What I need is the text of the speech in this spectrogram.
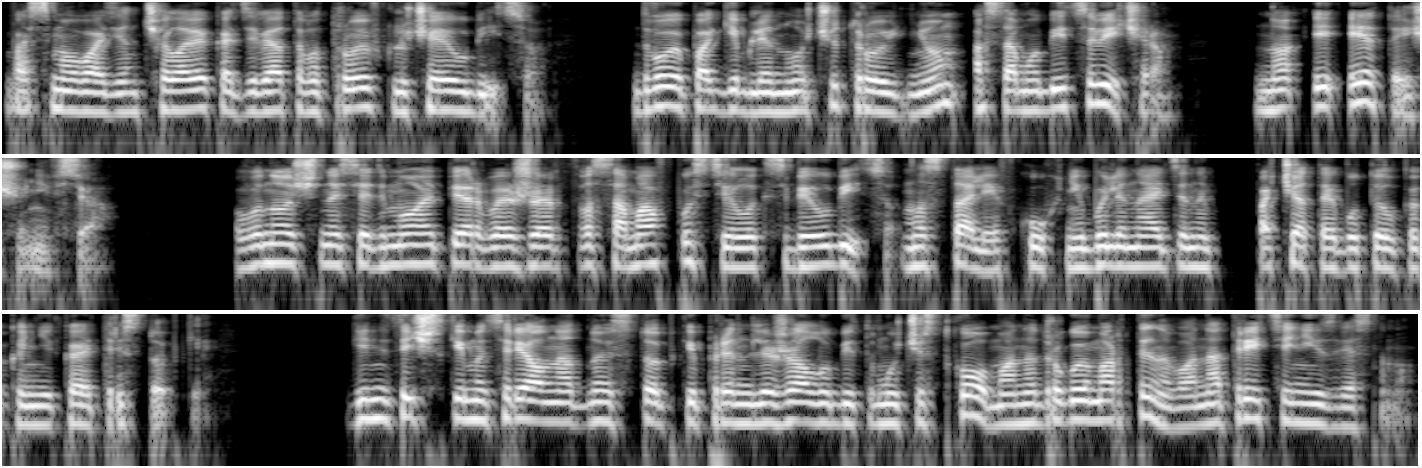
восьмого один человек, а девятого трое, включая убийцу. Двое погибли ночью, трое днем, а сам убийца вечером. Но и это еще не все. В ночь на седьмое первая жертва сама впустила к себе убийцу. На столе в кухне были найдены початая бутылка коньяка и три стопки. Генетический материал на одной стопке принадлежал убитому участковому, а на другой Мартынову, а на третьей неизвестному.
